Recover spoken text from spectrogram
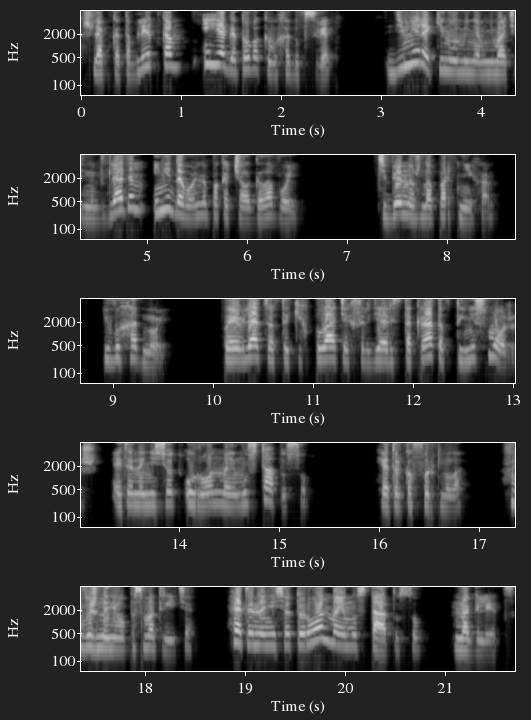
шляпка-таблетка, и я готова к выходу в свет. Демир окинул меня внимательным взглядом и недовольно покачал головой. «Тебе нужна портниха. И выходной. Появляться в таких платьях среди аристократов ты не сможешь. Это нанесет урон моему статусу». Я только фыркнула. «Вы же на него посмотрите. Это нанесет урон моему статусу. Наглец.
